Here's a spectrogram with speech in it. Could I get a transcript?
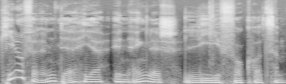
Kinofilm, der hier in Englisch lief vor kurzem.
